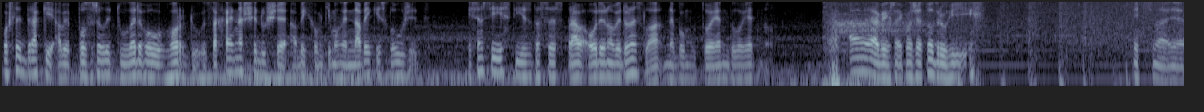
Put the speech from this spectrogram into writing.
Pošli draky, aby pozřeli tu ledovou hordu. Zachraň naše duše, abychom ti mohli navěky sloužit. Jsem si jistý, zda se zpráva Odinovi donesla, nebo mu to jen bylo jedno. A já bych řekl, že to druhý. Nicméně.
